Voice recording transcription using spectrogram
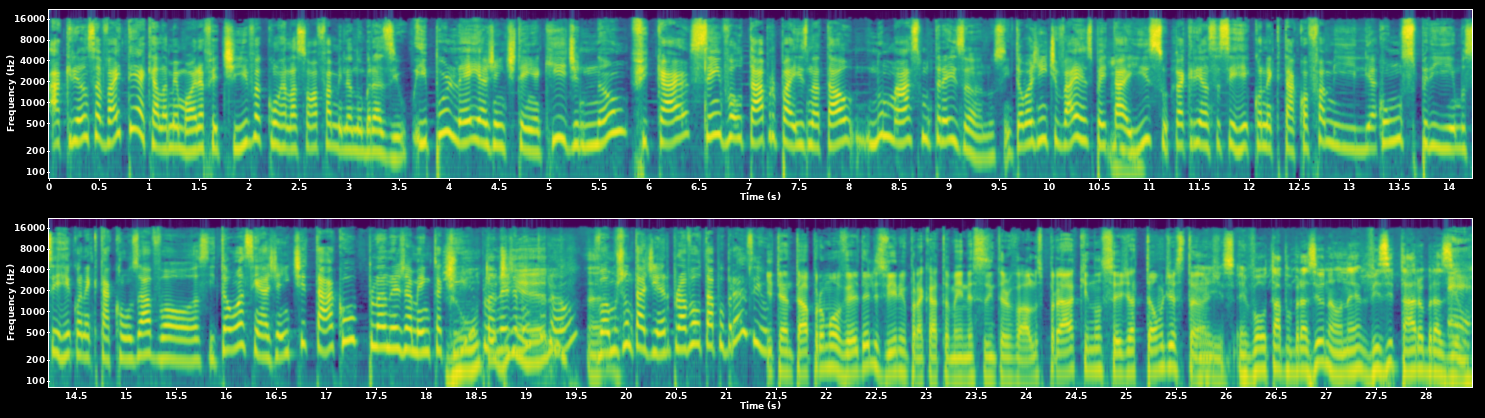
a criança vai ter aquela memória afetiva com relação à família no Brasil. E por lei a gente tem aqui de não ficar sem voltar para o país natal no máximo três anos. Então a gente vai respeitar Uhum. isso para a criança se reconectar com a família, com os primos, se reconectar com os avós. Então assim a gente tá com o planejamento aqui, Junta o planejamento dinheiro. não. É. Vamos juntar dinheiro para voltar pro Brasil. E tentar promover deles virem para cá também nesses intervalos para que não seja tão É distante. isso. É voltar pro Brasil não, né? Visitar o Brasil. É,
